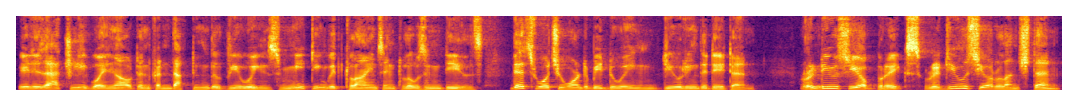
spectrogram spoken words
It is actually going out and conducting the viewings, meeting with clients and closing deals. That's what you want to be doing during the daytime. Reduce your breaks, reduce your lunchtime.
